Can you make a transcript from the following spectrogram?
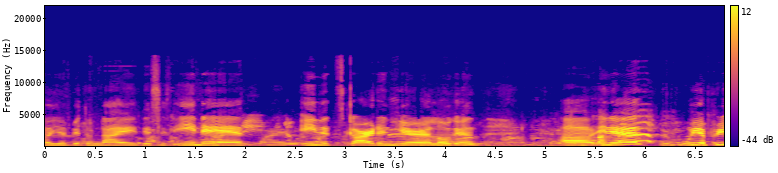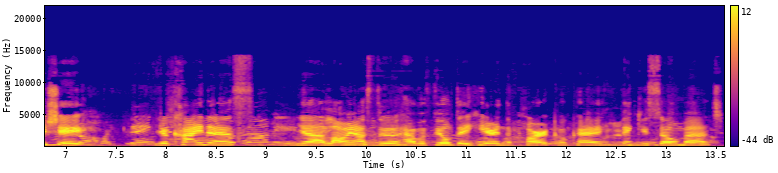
know you a bit tonight. This is Enid. Enid's garden here, Logan. Uh, Enid, we appreciate your kindness. Yeah, allowing us to have a field day here in the park. Okay, thank you so much.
